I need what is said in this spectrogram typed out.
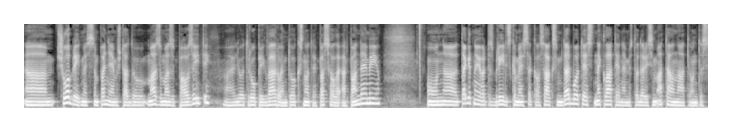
Um, šobrīd mēs esam paņēmuši tādu mazu, mazu pauzīti, ļoti rūpīgi vērojam to, kas notiek pasaulē ar pandēmiju. Uh, Un, uh, tagad nu, jau ir tas brīdis, kad mēs atkal sāksim darboties. Neklātienē mēs to darīsim attālināti, un tas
